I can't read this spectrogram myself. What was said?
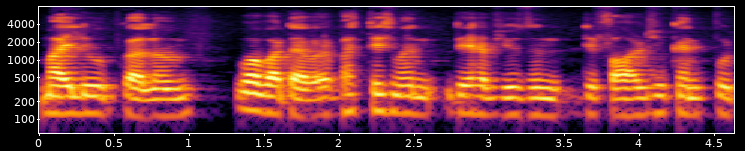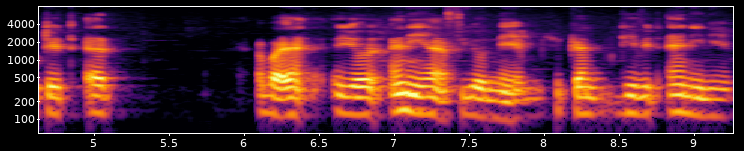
my loop column or whatever. But this one they have used in default. You can put it at by your any of your name. You can give it any name.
